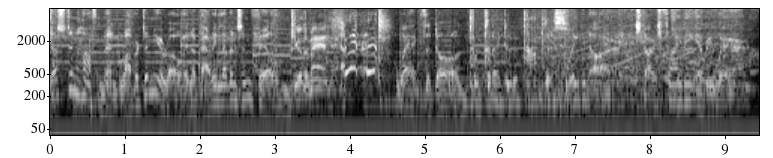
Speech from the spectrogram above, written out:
Dustin Hoffman, Robert De Niro in a Barry Levinson film. You're the man. Wag the Dog. What could I do to top this? Rated R. Starts Friday everywhere.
